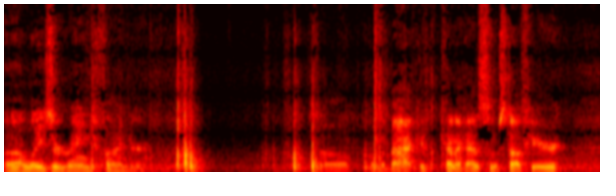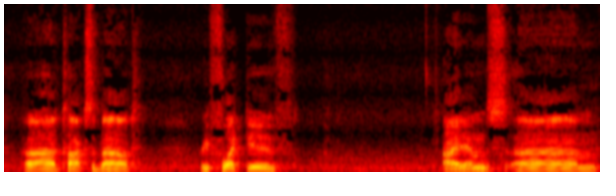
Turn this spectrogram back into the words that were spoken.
uh, laser rangefinder. So on the back it kind of has some stuff here. Uh, talks about reflective items, um,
